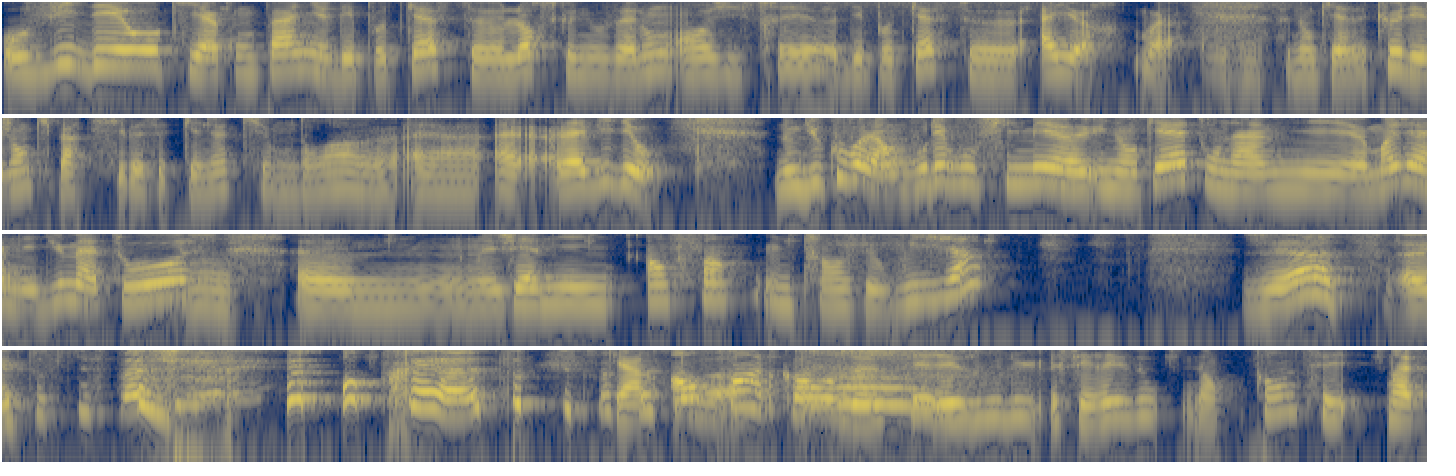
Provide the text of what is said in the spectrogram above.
aux vidéos qui accompagnent les podcasts euh, lorsque nous allons enregistrer euh, des podcasts euh, ailleurs. Voilà. Donc il y a que les gens qui participent à cette cagnotte qui ont droit à, la, à- à la vidéo. Donc du coup voilà, on voulait vous filmer euh, une enquête. On a amené, euh, moi j'ai amené du matos. Mm. Euh, j'ai amené une- enfin une planche de Ouija. J'ai hâte, avec tout ce qui se passe, très hâte. Car enfin, quand s'est résolu, c'est résolu, non, quand c'est, bref,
